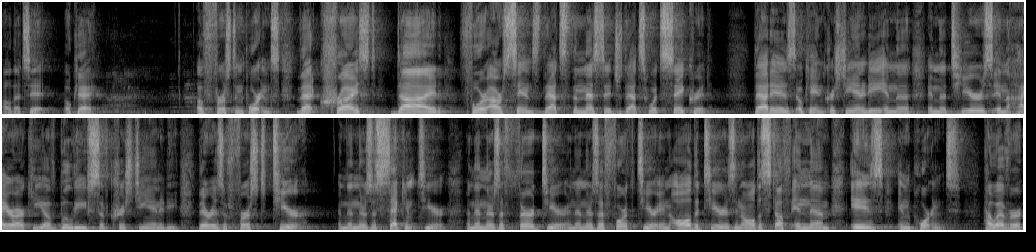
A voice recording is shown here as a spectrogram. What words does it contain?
Oh, that's it. Okay. Of first importance, that Christ died for our sins. That's the message. That's what's sacred. That is, okay, in Christianity, in the, in the tiers, in the hierarchy of beliefs of Christianity, there is a first tier, and then there's a second tier, and then there's a third tier, and then there's a fourth tier. And all the tiers and all the stuff in them is important. However,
